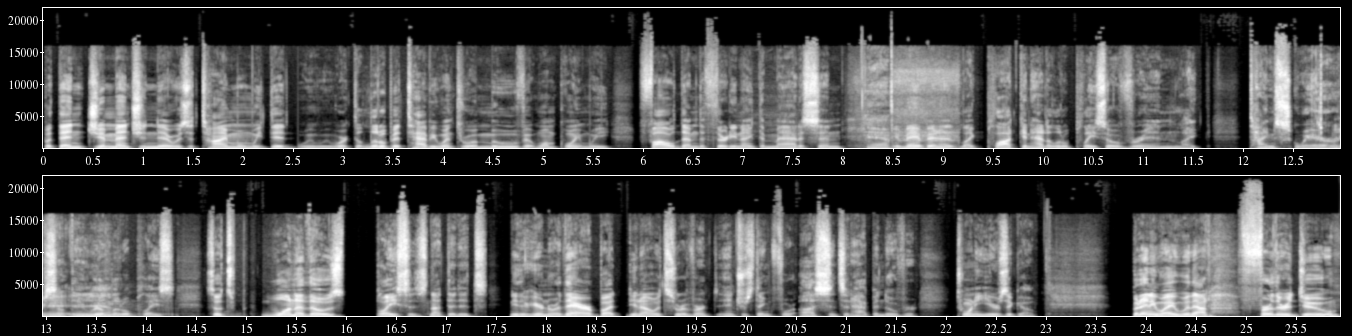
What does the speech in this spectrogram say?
but then Jim mentioned there was a time when we did when we worked a little bit. Tabby went through a move at one point. And we followed them to 39th and Madison. Yeah. It may have been a, like Plotkin had a little place over in like Times Square or Yeah, something, a real little place. So it's one of those places. Not that it's neither here nor there, but you know, it's sort of interesting for us since it happened over 20 years ago. But anyway, without further ado,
